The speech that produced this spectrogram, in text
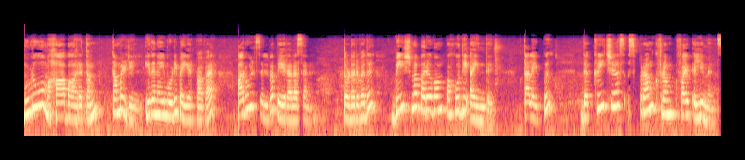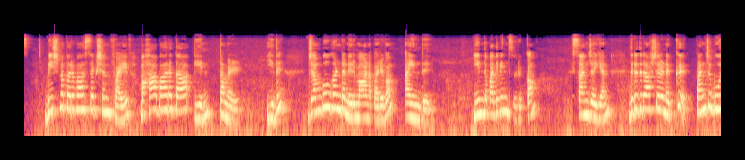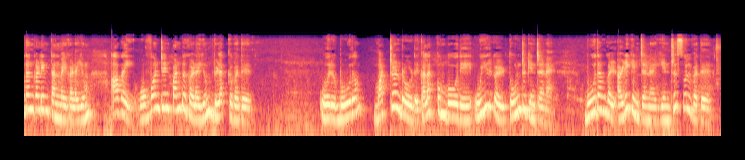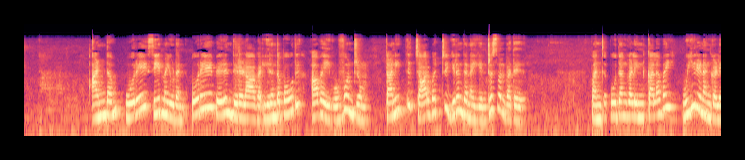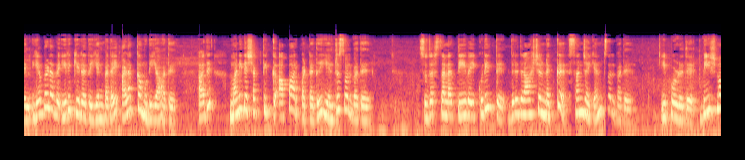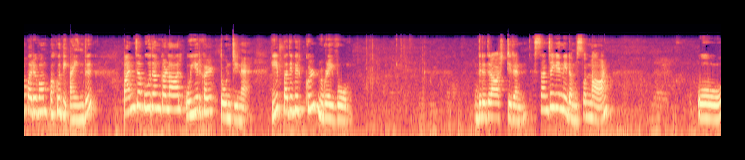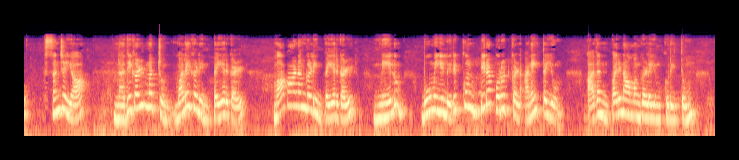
முழு மகாபாரதம் தமிழில். இதனை மொழிபெயர்ப்பவர் அருள் செல்வ பேரரசன். தொடர்வது பீஷ்ம பருவம் பகுதி ஐந்து. தலைப்பு the creatures sprung from five elements Bhishma Parva section five Mahabharata in Tamil. இது ஜம்பூகண்ட நிர்மாண பருவம் ஐந்து. இந்த பதிவின் சுருக்கம் சஞ்சயன் திருதராஷ்டிரனுக்கு பஞ்சபூதங்களின் தன்மைகளையும் அவை ஒவ்வொன்றின் பண்புகளையும் விளக்குவது. ஒரு பூதம் மற்றொன்றோடு கலக்கும் போதே உயிர்கள் தோன்றுகின்றன பூதங்கள் அழிகின்றன என்று சொல்வது. அண்டம் ஒரே சீர்மையுடன் ஒரே பெருந்திரளாக இருந்தபோது அவை ஒவ்வொன்றும் தனித்து சார்பற்று இருந்தன என்று சொல்வது. பஞ்சபூதங்களின் கலவை உயிரினங்களில் எவ்வளவு இருக்கிறது என்பதை அளக்க முடியாது. அது மனித சக்திக்கு அப்பாற்பட்டது என்று சொல்வது. சுதர்சன தீவை குறித்து திருதராஷ்டிரனுக்கு சஞ்சயன் சொல்வது. இப்பொழுது பீஷ்ம பருவம் பகுதி ஐந்து பஞ்சபூதங்களால் உயிர்கள் தோன்றின. இப்பதிவிற்குள் நுழைவோம். திருதராஷ்டிரன் சஞ்சயனிடம் சொன்னான் ஓ சஞ்சயா நதிகள் மற்றும் மலைகளின் பெயர்கள் மாகாணங்களின் பெயர்கள் மேலும் பூமியில் இருக்கும் பிற பொருட்கள் அனைத்தையும் அதன் பரிணாமங்களையும் குறித்தும்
